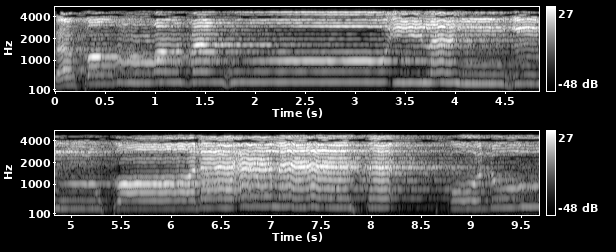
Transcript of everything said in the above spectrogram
فقربه إليهم قال ألا تأكلون؟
